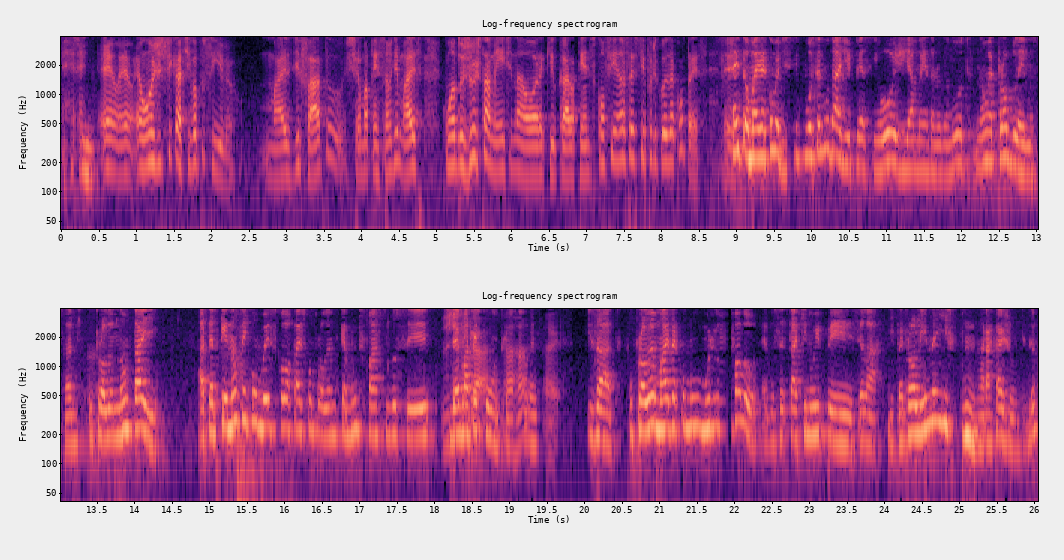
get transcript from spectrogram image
é, é, é uma justificativa possível. Mas de fato chama atenção demais quando justamente na hora que o cara tem a desconfiança esse tipo de coisa acontece. É, então, mas é como eu disse, se você mudar de IP assim hoje e amanhã tá jogando outro, não é problema, sabe? O problema não tá aí. Até porque não tem como eles colocar isso como problema, porque é muito fácil de você Justificar. debater contra. Uhum. É. Exato. O problema mais é como o Murilo falou, é você tá aqui no IP, sei lá, de Petrolina e pum, Aracaju, entendeu?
